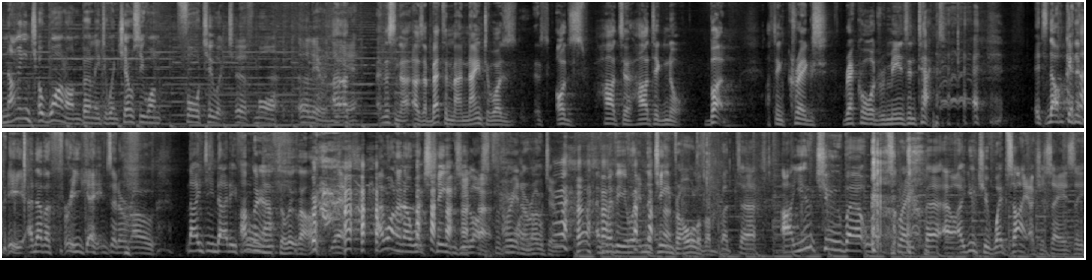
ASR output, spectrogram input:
9 to 1 on Burnley to win. Chelsea won 4 2 at Turf Moor earlier in the uh, year. listen, as a betting man, 9 to 1 is odds hard to, hard to ignore. But I think Craig's record remains intact. it's not going to be another three games in a row. 1994. I'm going to have to look that up. yes. I want to know which teams you lost the three in a row to, and whether you were in the team for all of them. But uh, our YouTube uh, web scrape, uh, our YouTube website, I should say, is the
